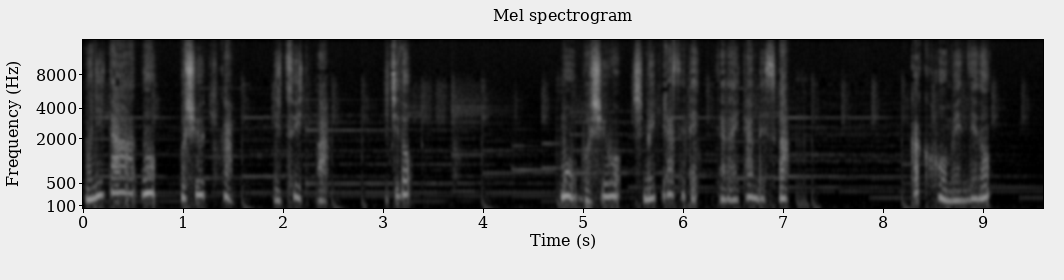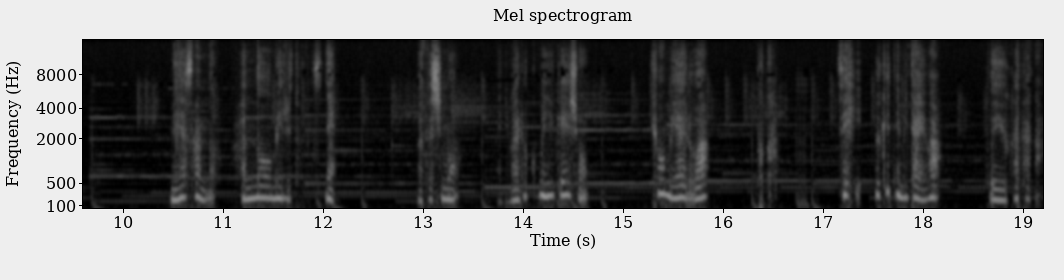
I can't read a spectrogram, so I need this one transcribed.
モニターの募集期間については、一度、もう募集を締め切らせていただいたんですが、各方面での皆さんの反応を見るとですね、私もアニマルコミュニケーション興味あるわとか、ぜひ受けてみたいわという方が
